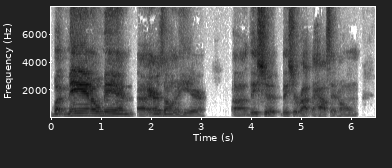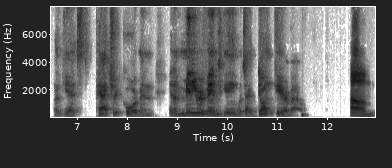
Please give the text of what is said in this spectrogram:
But man, oh man, uh, Arizona here, uh, they should they should rock the house at home against Patrick Corbin in a mini revenge game, which I don't care about. Um,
